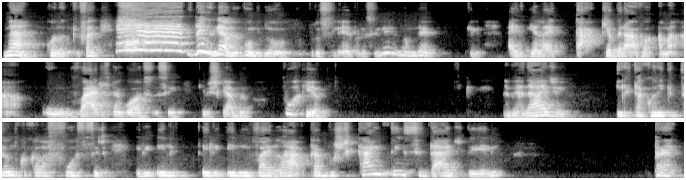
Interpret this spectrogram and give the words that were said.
Né? Quando faz. É! Lembra do Bruce Lee? Bruce Lee, o nome dele? Aí ia lá e pá, quebrava a, a, o, vários negócios assim, que eles quebram. Por quê? Na verdade, ele está conectando com aquela força, ou seja, ele, ele, ele, ele vai lá para buscar a intensidade dele para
